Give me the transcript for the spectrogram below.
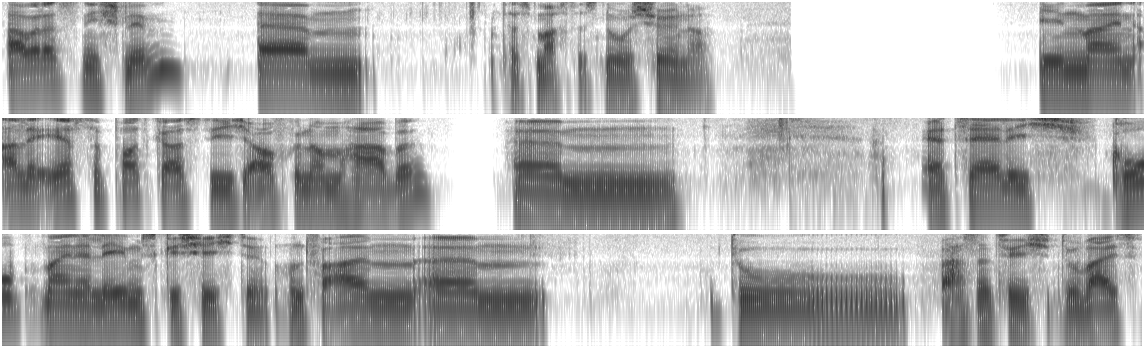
Aber das ist nicht schlimm. Ähm, das macht es nur schöner. In mein allererster Podcast, die ich aufgenommen habe, ähm, erzähle ich grob meine Lebensgeschichte. Und vor allem, ähm, du hast natürlich, du weißt,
